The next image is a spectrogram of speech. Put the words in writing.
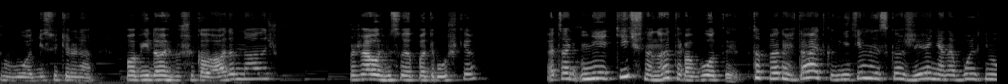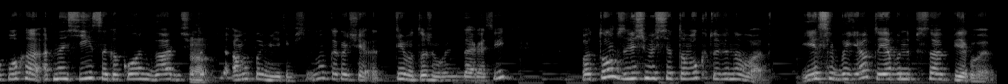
Вот, действительно, пообъедалась бы шоколадом на ночь, пожаловалась бы своей подружке. Это неэтично, но это работает. Это порождает когнитивные искажения, она будет к нему плохо относиться, какой он гад, и всё А. такое, а мы помиримся. Ну, короче, эту тему тоже можно, да, развить. Потом, в зависимости от того, кто виноват. Если бы я, то я бы написала первое.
